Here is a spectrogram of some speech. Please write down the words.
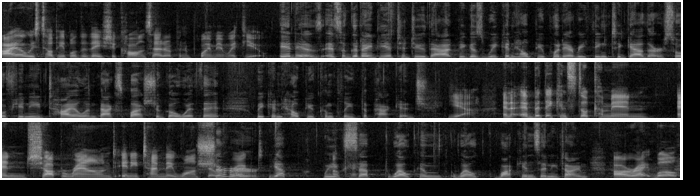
I always tell people that they should call and set up an appointment with you. It is. It's a good idea to do that because we can help you put everything together. So if you need tile and backsplash to go with it, we can help you complete the package. Yeah, and, and but they can still come in and shop around anytime they want. Though, sure. correct? Yep. We Okay. accept welcome, well, walk-ins anytime. All right. Well,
